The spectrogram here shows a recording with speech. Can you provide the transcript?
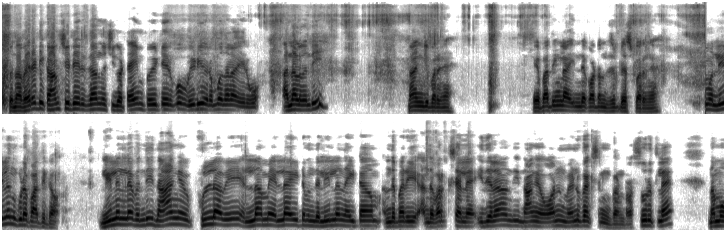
இப்போ நான் வெரைட்டி காமிச்சிட்டே இருக்கான்னு வச்சுக்கோ டைம் போயிட்டே இருக்கும். வீடியோ ரொம்ப நல்லா இருக்கும் அதனால் வந்து நான் இங்கே பாருங்கள் இது பார்த்தீங்களா இந்த காட்டன் ட்ரெஸ் பாருங்க. நம்ம லீலன் கூட பார்த்துட்டோம் லீலனில் வந்து நாங்கள் ஃபுல்லாகவே எல்லாமே எல்லா ஐட்டம் இந்த லீலன் ஐட்டம் அந்த மாதிரி அந்த ஒர்க் சேலை இதெல்லாம் வந்து நாங்கள் ஆன் மேனுஃபேக்சரிங் பண்ணுறோம் சூரத்தில் நம்ம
